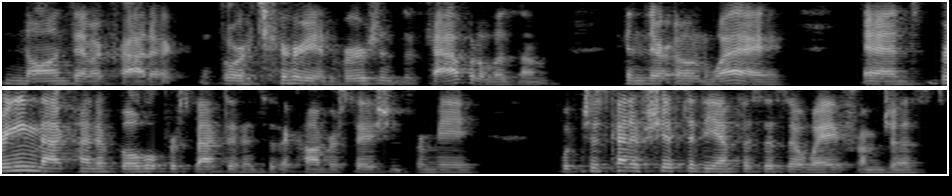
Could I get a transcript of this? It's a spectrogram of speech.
non-democratic authoritarian versions of capitalism in their own way. And bringing that kind of global perspective into the conversation for me just kind of shifted the emphasis away from just,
